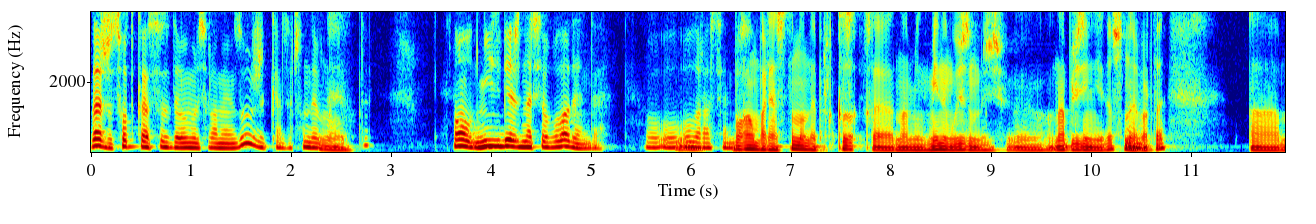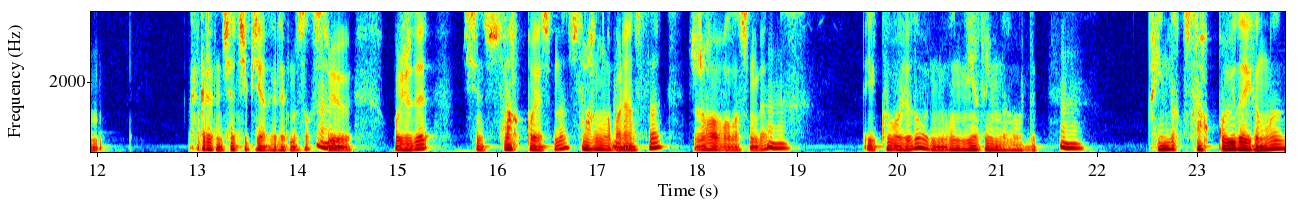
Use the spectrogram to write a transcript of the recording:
даже соткасыз да өмір сүре алмаймыз ғой уже қазір сондай болып кетеді да. Ол неизбежный нәрсе болады енді. Ол, ол- рас енді. Бұған байланысты мынандай бір қызық ы, мына мен менің өзім бір наблюдение да сондай бар да. Ам, конкретно чат ға келетін болсақ себебі ол жерде сен сұрақ қоясың да сұрағыңа байланысты жауап аласың да. И көп ойлайды ғой бұл не қиындығы бар деп мхм. қиындық сұрақ қоюда екен ғой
